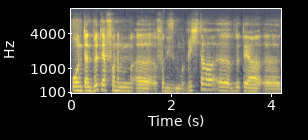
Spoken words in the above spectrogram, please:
Und dann wird er von einem, äh, von diesem Richter, äh, wird der,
